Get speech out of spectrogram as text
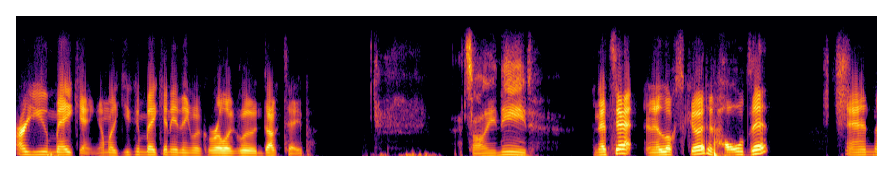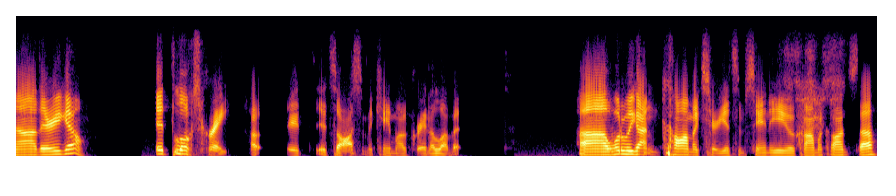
are you making?" I'm like, "You can make anything with gorilla glue and duct tape." That's all you need. and that's it. And it looks good. It holds it, and uh, there you go. It looks great. Uh, it, it's awesome. It came out great. I love it. Uh, what do we got in comics here? You had some San Diego Comic Con stuff.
